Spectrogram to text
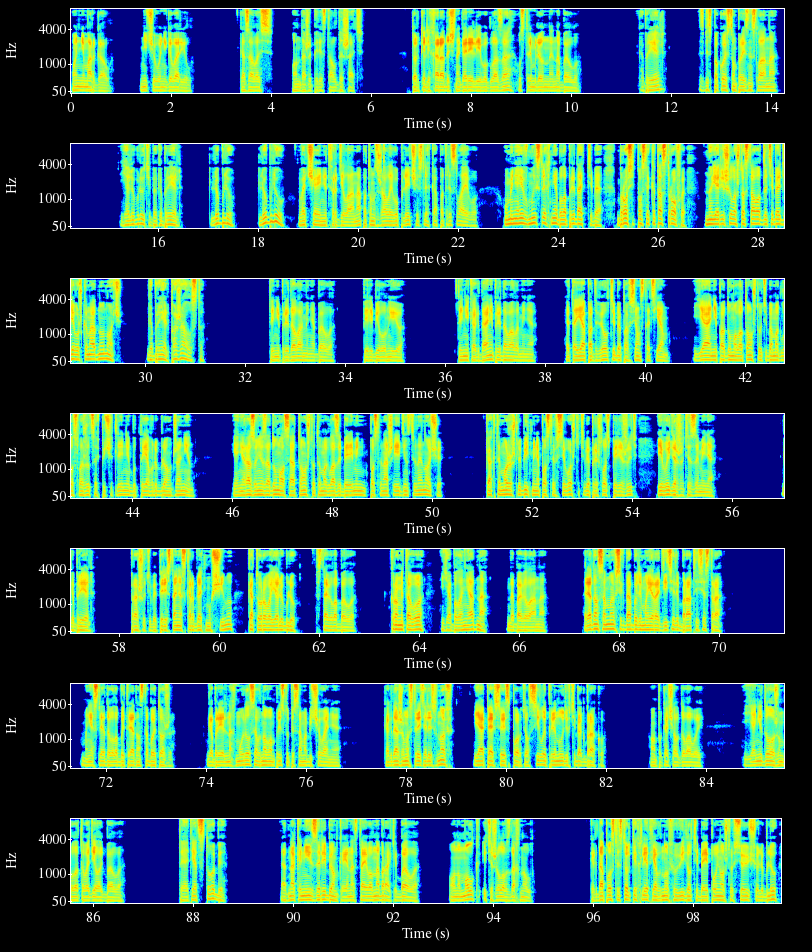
Он не моргал, ничего не говорил. Казалось, он даже перестал дышать. Только лихорадочно горели его глаза, устремленные на Беллу. «Габриэль?» — с беспокойством произнесла она. «Я люблю тебя, Габриэль. Люблю. Люблю!» В отчаянии твердила она, потом сжала его плечи и слегка потрясла его. «У меня и в мыслях не было предать тебя, бросить после катастрофы, но я решила, что стала для тебя девушка на одну ночь. Габриэль, пожалуйста!» «Ты не предала меня, Белла», — перебил он ее. «Ты никогда не предавала меня. Это я подвел тебя по всем статьям. Я не подумал о том, что у тебя могло сложиться впечатление, будто я влюблен в Джанин. Я ни разу не задумался о том, что ты могла забеременеть после нашей единственной ночи. Как ты можешь любить меня после всего, что тебе пришлось пережить и выдержать из-за меня? Габриэль, прошу тебя, перестань оскорблять мужчину, которого я люблю, — вставила Белла. Кроме того, я была не одна, — добавила она. Рядом со мной всегда были мои родители, брат и сестра. Мне следовало быть рядом с тобой тоже. Габриэль нахмурился в новом приступе самобичевания. Когда же мы встретились вновь, я опять все испортил, силой принудив тебя к браку. Он покачал головой. Я не должен был этого делать, Белла. Ты отец Тоби? Однако не из-за ребенка я настаивал на браке, Белла. Он умолк и тяжело вздохнул. Когда после стольких лет я вновь увидел тебя и понял, что все еще люблю,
